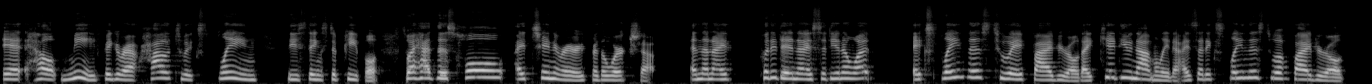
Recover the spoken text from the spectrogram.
it help me figure out how to explain these things to people. So I had this whole itinerary for the workshop. And then I put it in and I said, you know what? Explain this to a five year old. I kid you not, Melina. I said, explain this to a five year old.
